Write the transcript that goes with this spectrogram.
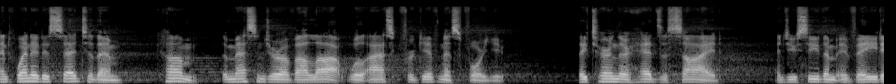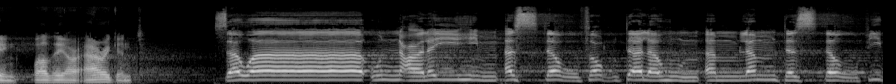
And when it is said to them, Come, the Messenger of Allah will ask forgiveness for you, they turn their heads aside, and you see them evading while they are arrogant. سواء عليهم أستغفرت لهم أم لم تستغفر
